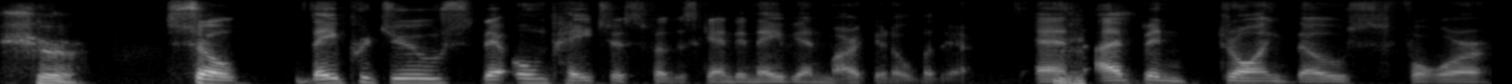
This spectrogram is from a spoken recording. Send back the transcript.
Sure. So they produce their own pages for the Scandinavian market over there. And Mm-hmm. I've been drawing those for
